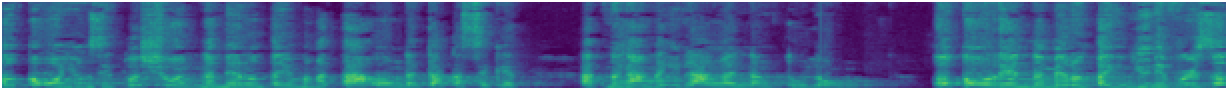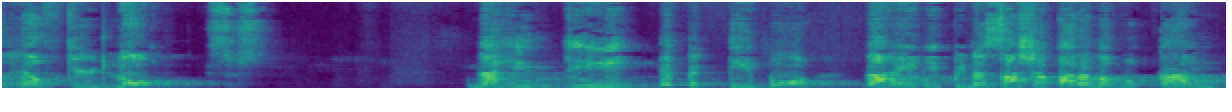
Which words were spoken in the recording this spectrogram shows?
Totoo yung sitwasyon na meron tayong mga taong nagkakasakit at nangangailangan ng tulong. Totoo rin na meron tayong universal healthcare law na hindi epektibo dahil ipinasa siya para magmukhang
